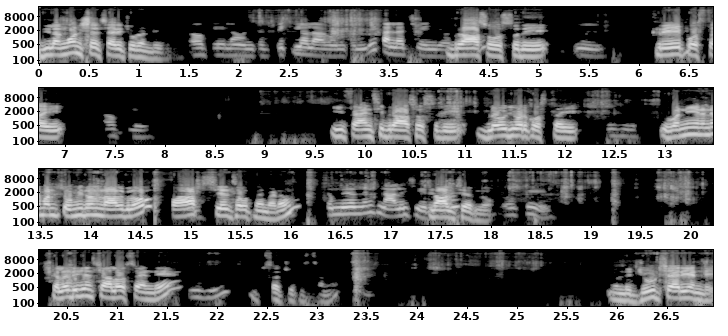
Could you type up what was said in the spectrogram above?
ఇది లంగోన్ శారీ చూడండి. ఓకే ఇలా ఉంటుంది. పిక్లో లాగా ఉంటుంది. కలర్ చేంజ్ బ్రాస్ వస్తుంది. క్రేప్ వస్తాయి. ఓకే ఈ ఫ్యాన్సీ బ్రాస్ వస్తుంది బ్లౌజ్ వర్క్ వస్తాయి. ఇవన్నీ ఏంటంటే మన తొమ్మిది వందల నాలుగులో ఫాస్ట్ సేల్స్ అవుతున్నాయి మేడం. తొమ్మిది నాలుగు చీర నాలుగు చీరలు. కలర్ డిజైన్స్ చాలా వస్తాయండి. ఒకసారి చూపిస్తాను. జూట్ శారీ అండి.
